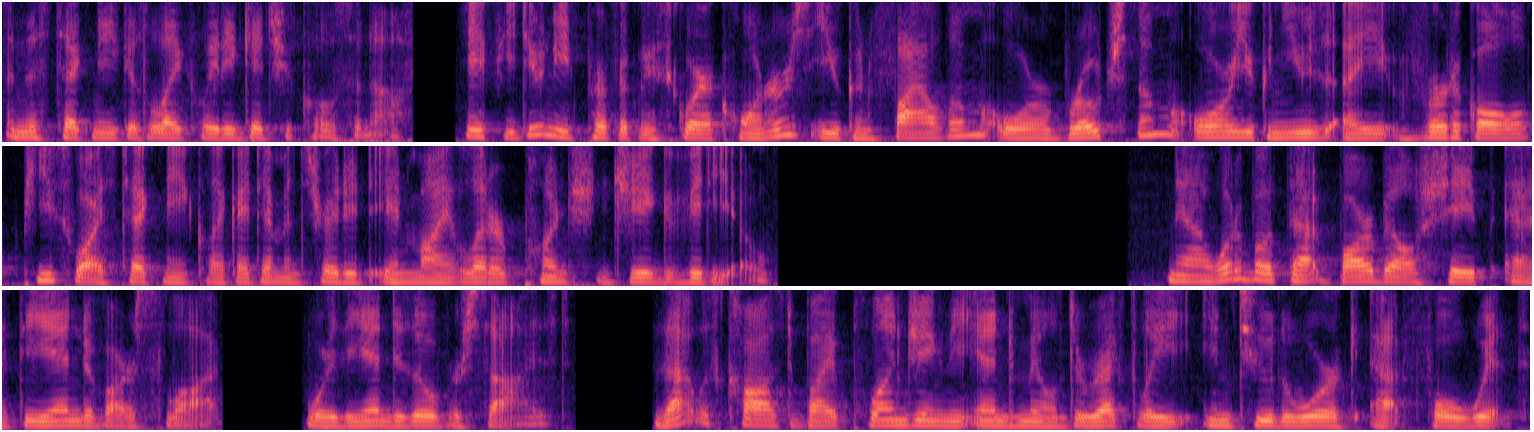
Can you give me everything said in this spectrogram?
and this technique is likely to get you close enough. If you do need perfectly square corners, you can file them or broach them, or you can use a vertical piecewise technique like I demonstrated in my letter punch jig video. Now, what about that barbell shape at the end of our slot, where the end is oversized? That was caused by plunging the end mill directly into the work at full width.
